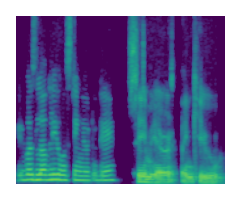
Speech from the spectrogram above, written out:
It was lovely hosting you today. Same here. Thank you.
